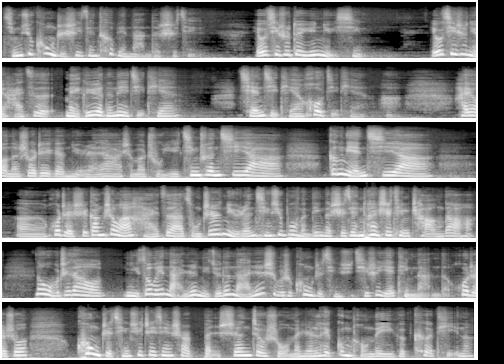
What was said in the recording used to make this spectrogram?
情绪控制是一件特别难的事情，尤其是对于女性，尤其是女孩子每个月的那几天，前几天、后几天哈。还有呢，说这个女人呀，什么处于青春期呀、更年期呀。嗯，或者是刚生完孩子啊，总之，女人情绪不稳定的时间段是挺长的哈。那我不知道你作为男人，你觉得男人是不是控制情绪其实也挺难的？或者说，控制情绪这件事儿本身就是我们人类共同的一个课题呢？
